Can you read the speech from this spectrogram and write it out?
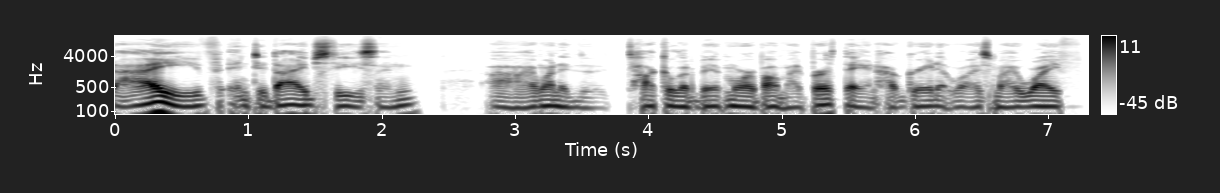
dive into dive season, uh, I wanted to talk a little bit more about my birthday and how great it was. My wife,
